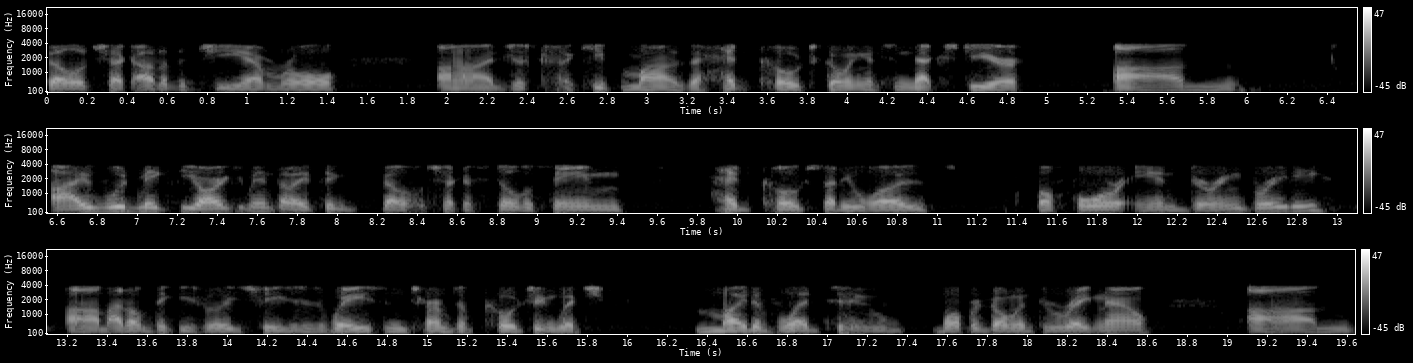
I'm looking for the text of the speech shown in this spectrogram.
Belichick out of the GM role, uh, just kind of keep him on as a head coach going into next year. Um, I would make the argument that I think Belichick is still the same head coach that he was before and during Brady. Um, I don't think he's really changed his ways in terms of coaching, which might have led to what we're going through right now. Um,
